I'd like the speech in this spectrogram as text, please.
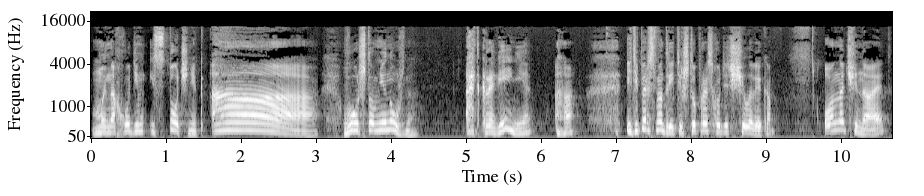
мы находим источник. А, вот что мне нужно. Откровение. Ага. И теперь смотрите, что происходит с человеком. Он начинает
